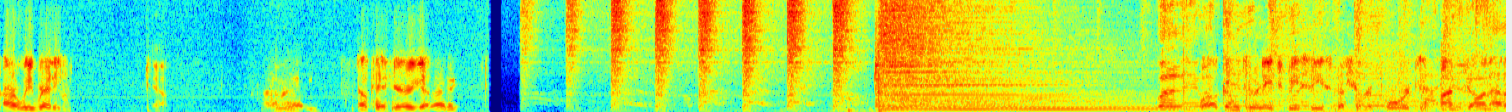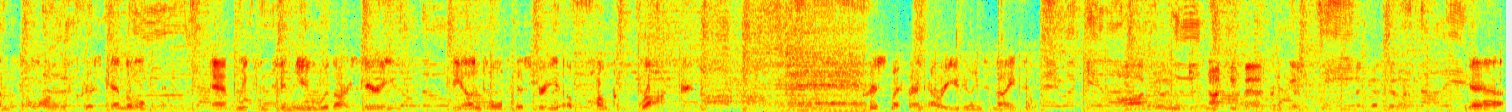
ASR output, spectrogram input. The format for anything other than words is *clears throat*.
Are we ready? Yeah. I'm ready. Okay, here we go. Ready. Welcome to an HBC special report. I'm John Adams along with Chris Kendall, and we continue with our series, The Untold History of Punk Rock. Chris, my friend, how are you doing tonight? I'm doing not too bad, pretty good. How you guys doing? Yeah.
